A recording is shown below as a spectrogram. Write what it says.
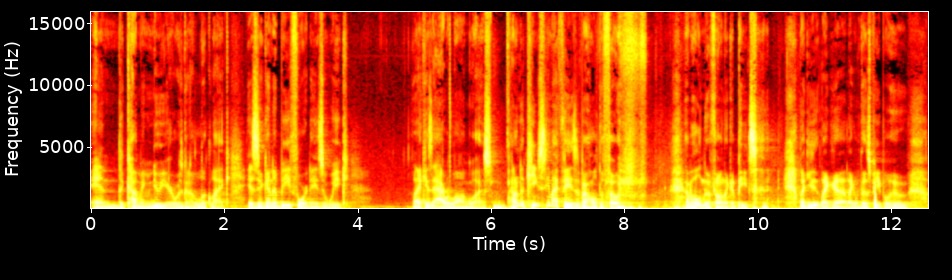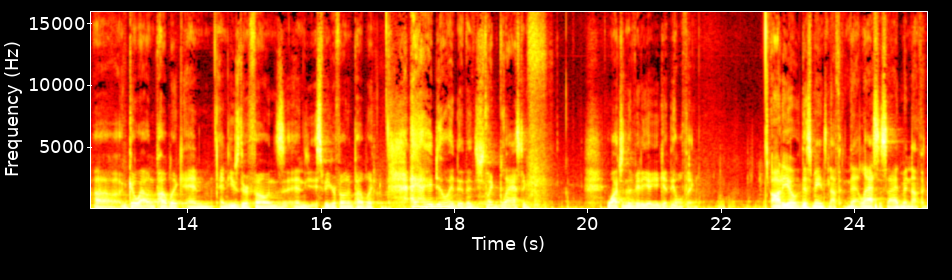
and the coming new year was going to look like. Is it going to be four days a week? like his hour long was. I don't know. Can you see my face if I hold the phone? I'm holding the phone like a pizza, like you, like uh, like those people who uh, go out in public and and use their phones and speakerphone in public. Hey, how you doing? And then just like blasting. Watching the video, you get the whole thing. Audio, this means nothing. That last aside meant nothing.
